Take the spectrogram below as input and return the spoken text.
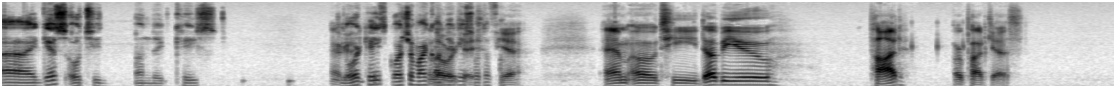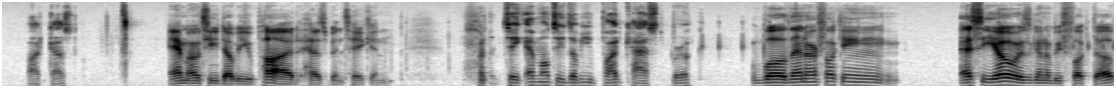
I guess OT on the case. Okay. Lowercase? Question mark on the case? Lowercase, What the fuck? yeah. M O T W pod or podcast? Podcast. M O T W pod has been taken. Take M O T W podcast, bro. Well, then our fucking SEO is gonna be fucked up.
